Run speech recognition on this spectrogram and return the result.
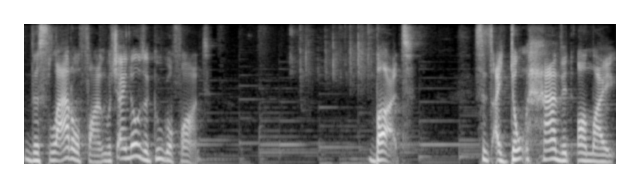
this Lato font, which I know is a Google font, but since I don't have it on my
